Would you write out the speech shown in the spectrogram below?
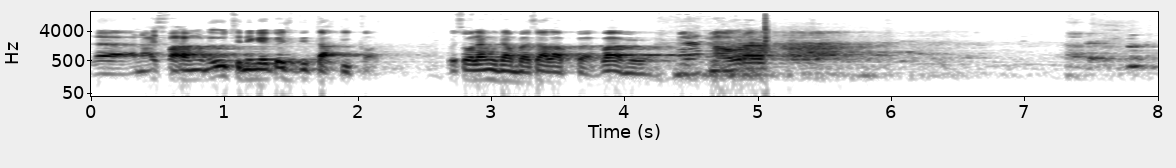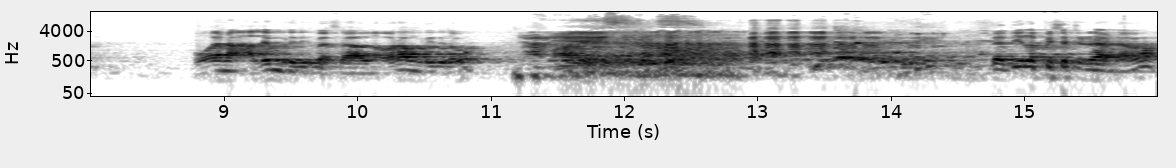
Lah anak paham itu jenenge wis ditahqiqat. Wis oleh ngundang bahasa labah, paham ya? Nah orang nak alim murid basal, nak orang murid apa? Jadi lebih sederhana, Pak.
